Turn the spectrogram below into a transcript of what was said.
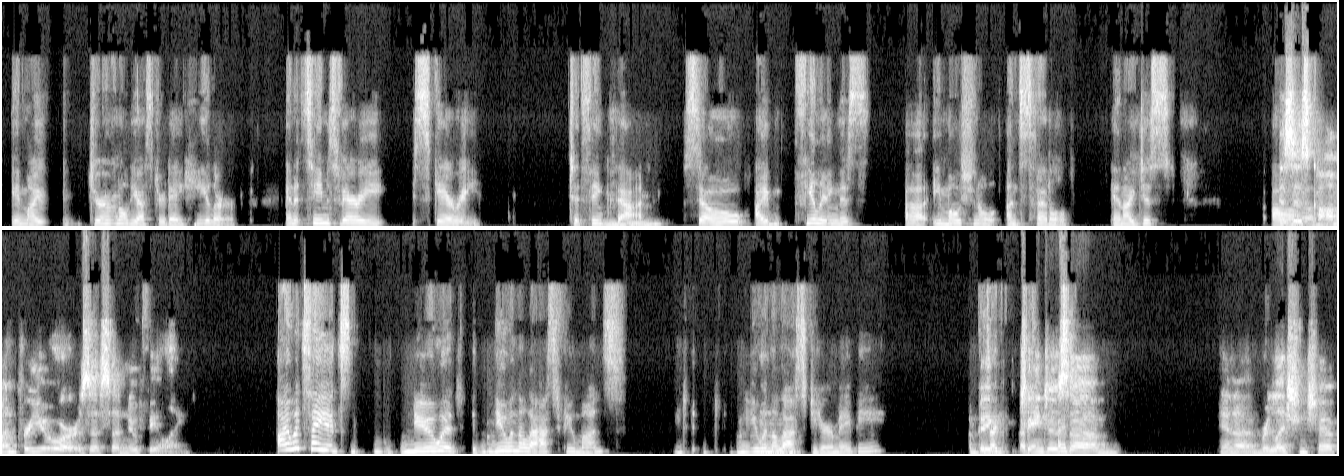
in my journal yesterday, healer. And it seems very scary to think that. Mhm. So I'm feeling this uh, emotional unsettled, and I just Is this uh, common for you or is this a new feeling? I would say it's new, it- new in the last few months, d- new in the Mhm. last year, maybe. Big I've- I've- changes um, in a relationship?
